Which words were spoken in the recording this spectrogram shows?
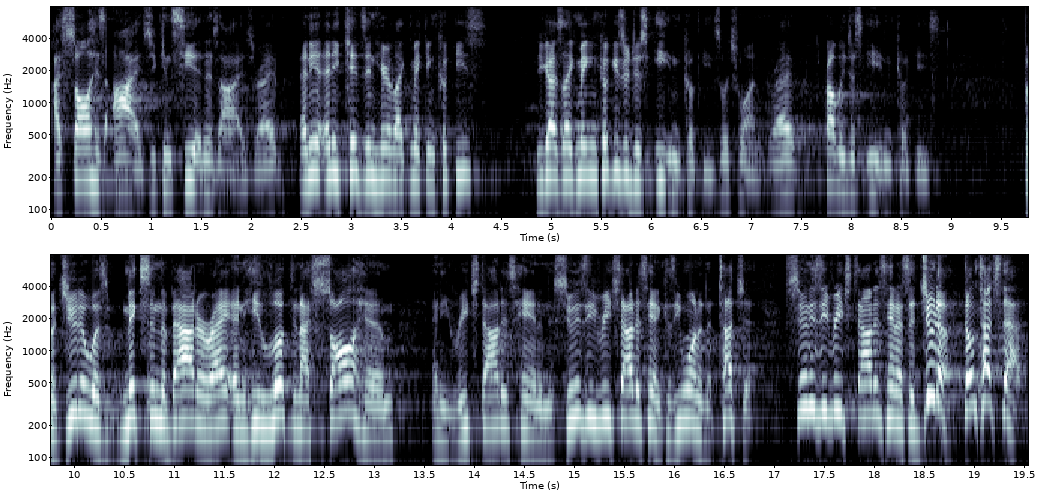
I saw his eyes. You can see it in his eyes, right? Any, any kids in here like making cookies? You guys like making cookies or just eating cookies? Which one, right? Probably just eating cookies. But Judah was mixing the batter, right? And he looked, and I saw him, and he reached out his hand. And as soon as he reached out his hand, because he wanted to touch it, as soon as he reached out his hand, I said, Judah, don't touch that.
